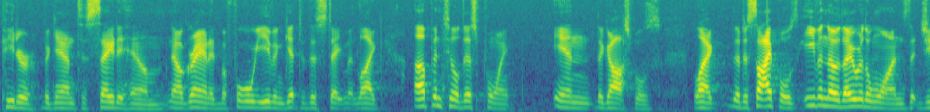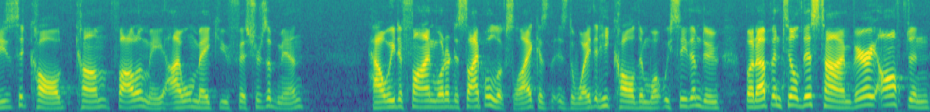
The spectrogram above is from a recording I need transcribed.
Peter began to say to him, now granted, before we even get to this statement, like up until this point in the Gospels, like the disciples, even though they were the ones that Jesus had called, come, follow me, I will make you fishers of men. How we define what a disciple looks like is, is the way that he called them, what we see them do. But up until this time, very often,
